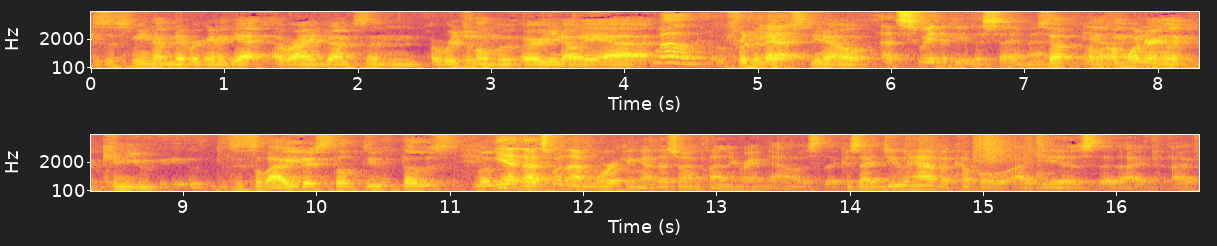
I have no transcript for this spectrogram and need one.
does this mean I'm never gonna get a Rian Johnson original movie, or you know, a uh, well, for the yeah. next, you know? That's sweet of you to say, man. So I'm, I'm wondering, like, can you? Does this allow you to still do those movies? Yeah, that's what I'm working on. That's what I'm planning right now. Is that because I do have a couple ideas that I've I've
